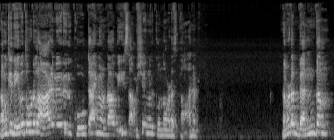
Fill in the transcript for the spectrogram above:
നമുക്ക് ദൈവത്തോടുള്ള ആഴമേറിയ ഒരു കൂട്ടായ്മ ഉണ്ടാകും ഈ സംശയങ്ങൾക്കൊന്നും അവിടെ സ്ഥാനമില്ല. നമ്മുടെ ബന്ധം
